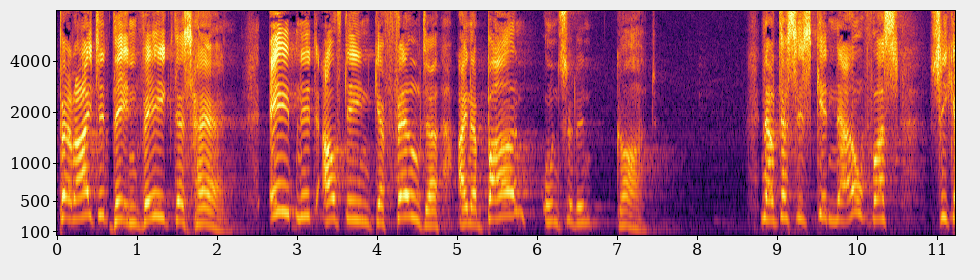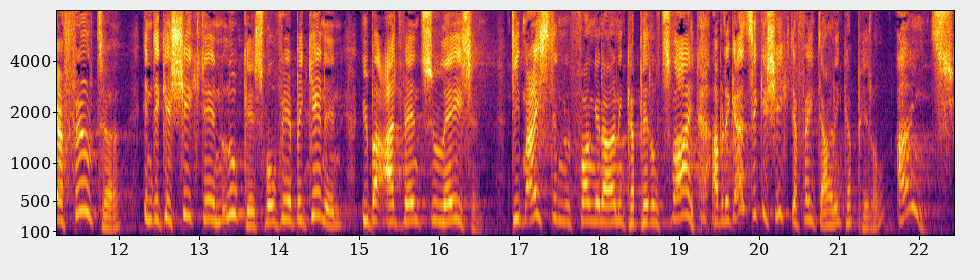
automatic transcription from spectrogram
bereitet den Weg des Herrn, ebnet auf den Gefelder eine Bahn unseren Gott. Now, das ist genau, was sich erfüllte in der Geschichte in Lukas, wo wir beginnen, über Advent zu lesen. Die meisten fangen an in Kapitel 2, aber die ganze Geschichte fängt an in Kapitel 1.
